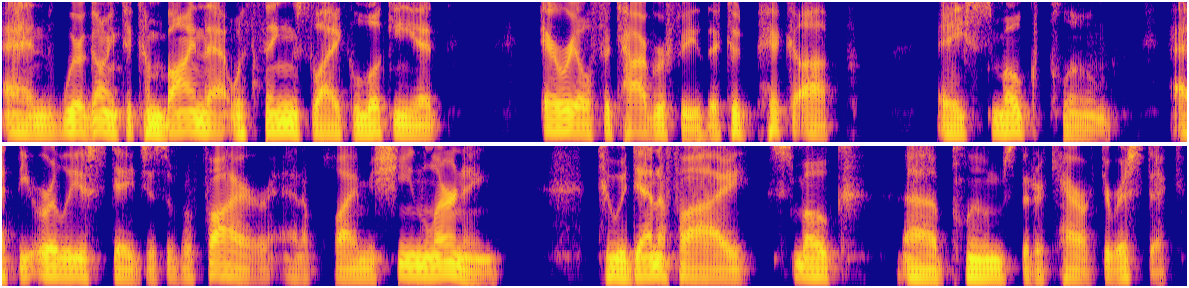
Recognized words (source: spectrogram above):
And we're going to combine that with things like looking at aerial photography that could pick up a smoke plume at the earliest stages of a fire and apply machine learning to identify smoke uh, plumes that are characteristic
